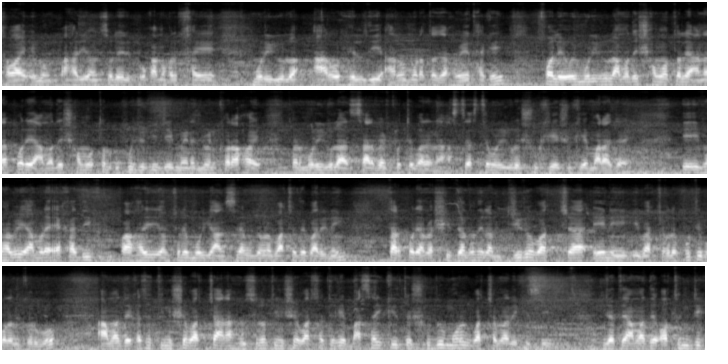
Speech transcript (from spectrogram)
খাওয়ায় এবং পাহাড়ি অঞ্চলের পোকামাকড় খায়ে মুড়িগুলো আরও হেলদি আরও মোটা তাজা হয়ে থাকে। ফলে ওই মুড়িগুলো আমাদের সমতলে আনার পরে আমাদের সমতল উপযোগী যে ম্যানেজমেন্ট করা হয়, তখন মুড়িগুলো আর সার্ভাইভ করতে পারে না। আস্তে আস্তে মুড়িগুলো শুকিয়ে শুকিয়ে মারা যায়। এইভাবে আমরা একাধিক পাহাড়ি অঞ্চলে মুরগি আনছিলাম কিন্তু আমরা বাঁচাতে পারিনি। তারপরে আমরা সিদ্ধান্ত নিলাম জিরো বাচ্চা এনে এই বাচ্চাগুলো প্রতিপালন করব। আমাদের কাছে তিনশো বাচ্চা আনা হয়েছিল। তিনশো বাচ্চা থেকে বাছাইকৃত শুধু মোরগ বাচ্চা আমরা রেখেছি, যাতে আমাদের অথেন্টিক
